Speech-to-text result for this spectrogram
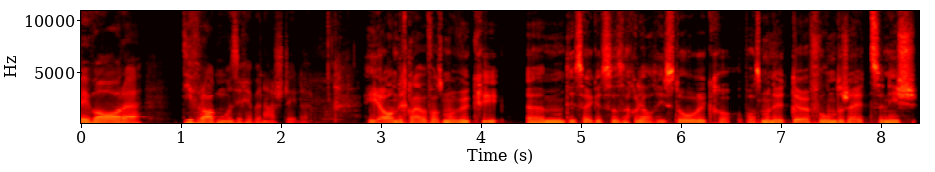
bewahren. Die Frage muss ich eben auch stellen. Ja, und ich glaube, was man wirklich ähm, ich sage jetzt das ein bisschen als Historiker, was man nicht dürfen unterschätzen ist,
